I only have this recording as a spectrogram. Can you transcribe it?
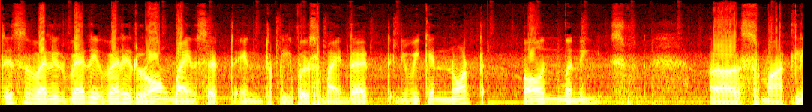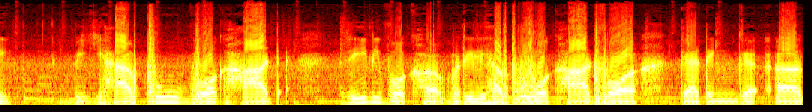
this is a very very very wrong mindset in the people's mind that we cannot earn money uh, smartly we have to work hard really work hard really have to work hard for getting a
